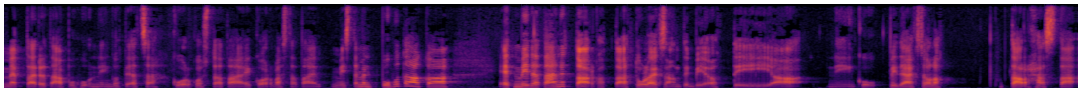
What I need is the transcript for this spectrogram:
me taidetaan puhua niin kuin, tiedätkö, kurkusta tai korvasta tai mistä me nyt puhutaankaan, että mitä tämä nyt tarkoittaa, tuleeko antibioottia ja niin kuin, pitääkö se olla tarhasta,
